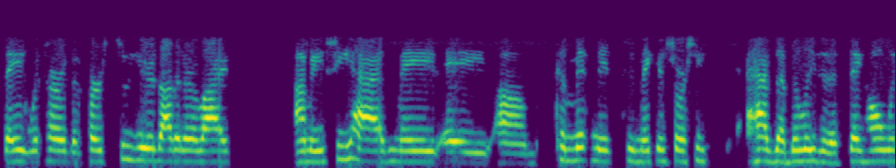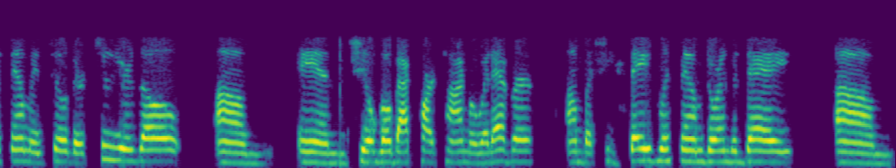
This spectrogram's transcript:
stayed with her the first two years out of their life, I mean, she has made a um, commitment to making sure she has the ability to stay home with them until they're two years old. Um, and she'll go back part time or whatever. Um, but she stays with them during the day. Um,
